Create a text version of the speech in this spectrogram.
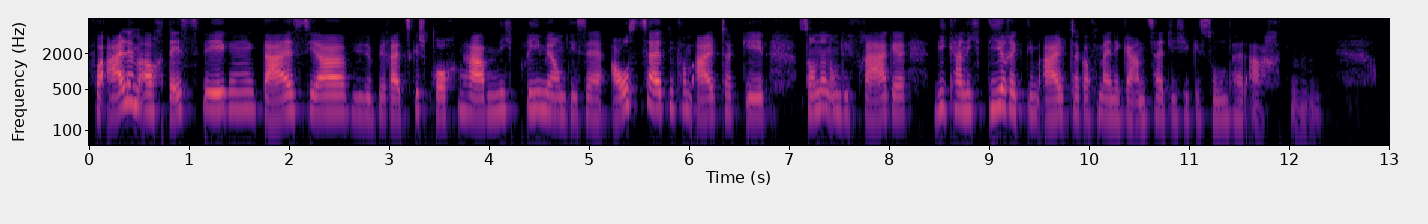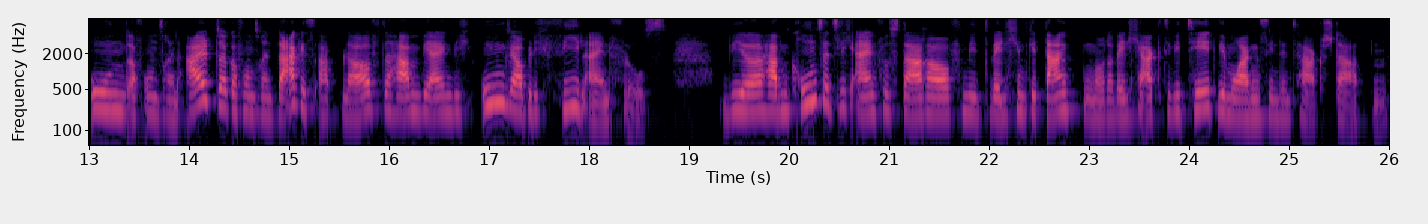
Vor allem auch deswegen, da es ja, wie wir bereits gesprochen haben, nicht primär um diese Auszeiten vom Alltag geht, sondern um die Frage, wie kann ich direkt im Alltag auf meine ganzheitliche Gesundheit achten. Und auf unseren Alltag, auf unseren Tagesablauf, da haben wir eigentlich unglaublich viel Einfluss. Wir haben grundsätzlich Einfluss darauf, mit welchem Gedanken oder welcher Aktivität wir morgens in den Tag starten.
